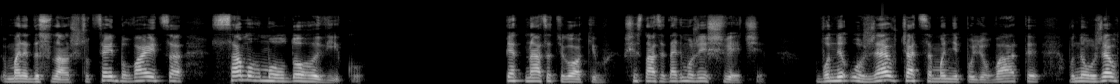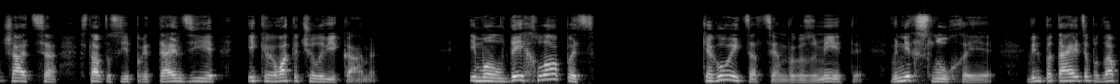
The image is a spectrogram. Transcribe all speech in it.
в мене дисонанс? Що це відбувається з самого молодого віку. 15 років, 16, навіть може і швидше. Вони вже вчаться маніпулювати, вони вже вчаться ставити свої претензії і керувати чоловіками. І молодий хлопець керується цим, ви розумієте? Він їх слухає, він питається по два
